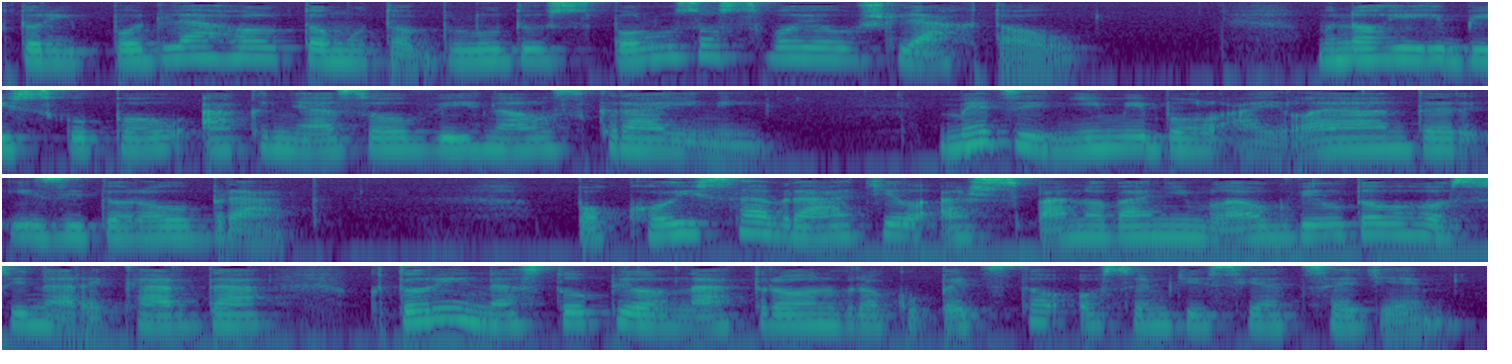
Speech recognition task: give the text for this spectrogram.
ktorý podľahol tomuto bludu spolu so svojou šľachtou. Mnohých biskupov a kňazov vyhnal z krajiny. Medzi nimi bol aj Leander Izidorov brat. Pokoj sa vrátil až s panovaním Leogvildovho syna Rekarda, ktorý nastúpil na trón v roku 587.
